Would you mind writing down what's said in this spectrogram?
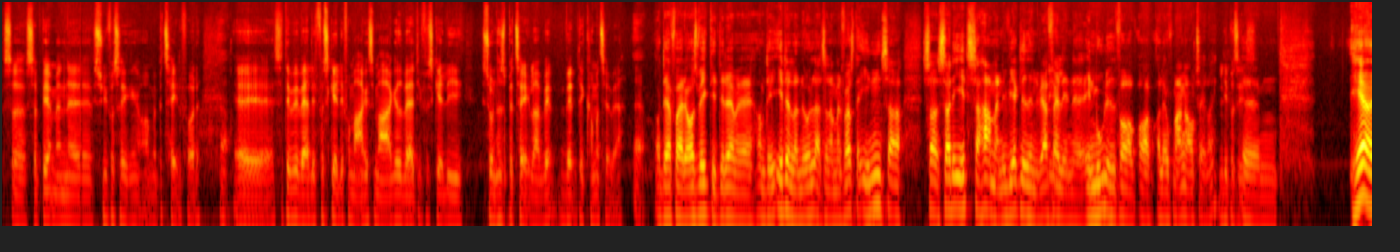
så, så beder man øh, sygeforsikringer om at betale for det. Ja. Øh, så det vil være lidt forskelligt fra marked til marked, hvad de forskellige sundhedsbetalere, hvem, hvem det kommer til at være. Ja, og derfor er det også vigtigt, det der med, om det er et eller nul. Altså når man først er inde, så, så, så er det et, så har man i virkeligheden i hvert fald en, øh, en mulighed for at, at, at lave for mange aftaler. Ikke? Lige præcis. Øhm, her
